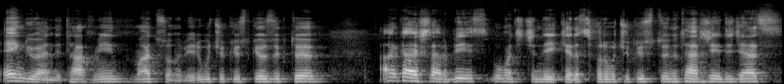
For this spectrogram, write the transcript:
En güvenli tahmin maç sonu 1.5 üst gözüktü. Arkadaşlar biz bu maç için de ilk yarı 0.5 üstünü tercih edeceğiz.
